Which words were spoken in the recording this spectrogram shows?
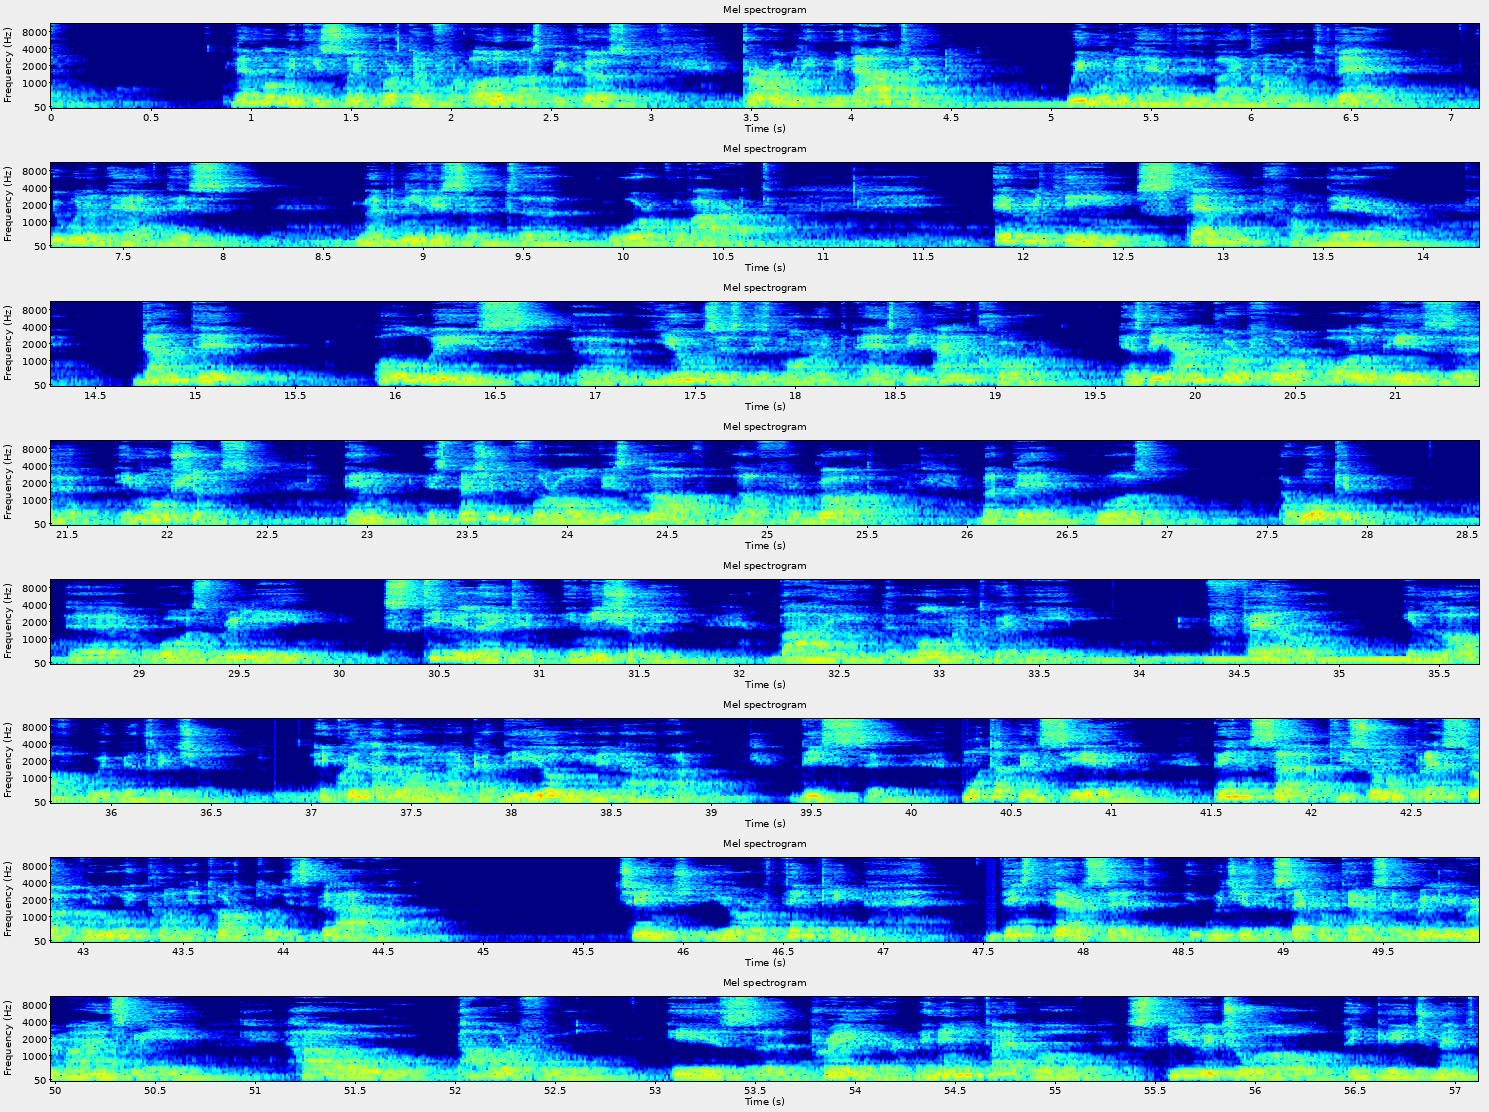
That moment is so important for all of us because probably without it, we wouldn't have the Divine Comedy today. We wouldn't have this magnificent uh, work of art. Everything stemmed from there. Dante always um, uses this moment as the anchor, as the anchor for all of his uh, emotions, and especially for all of his love, love for God, but that was awoken, uh, was really stimulated initially by the moment when he fell in love with Beatrice. E quella donna che Dio mi menava disse: Muta pensier, pensa chi sono presso a colui che ogni torto disgrava. Change your thinking. This tercet, which is the second tercet, really reminds me how powerful is uh, prayer and any type of spiritual engagement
